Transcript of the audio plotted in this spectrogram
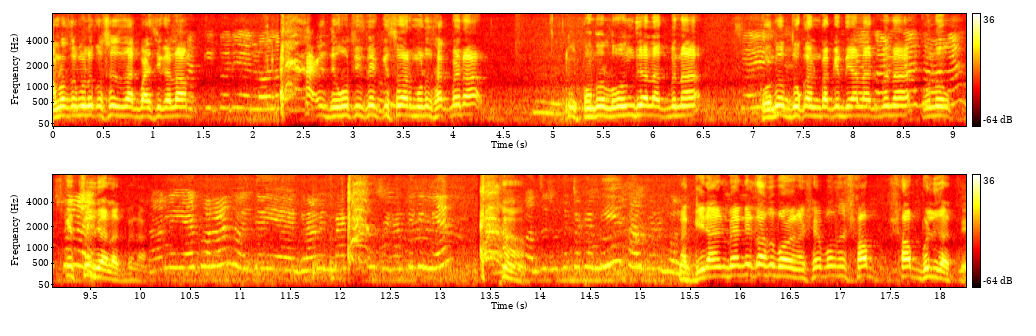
আমরা তো মনে করছি যে যাক বাইসি গেলাম। অতীতের কিছু আর মনে থাকবে না। কোনো লোন দেওয়া লাগবে না কোনো দোকান বাকি দেওয়া লাগবে না কোনো কিচ্ছু দেওয়া লাগবে না। ইয়ে ইয়ে হাজার না গ্রামীণ ব্যাংকের কথা বলে না সে বলছে সব সব ভুলে যাচ্ছে।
